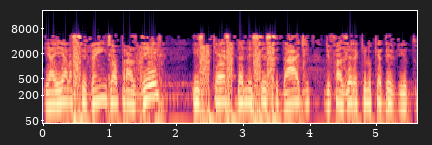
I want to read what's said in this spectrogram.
E aí ela se vende ao prazer e esquece da necessidade de fazer aquilo que é devido.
